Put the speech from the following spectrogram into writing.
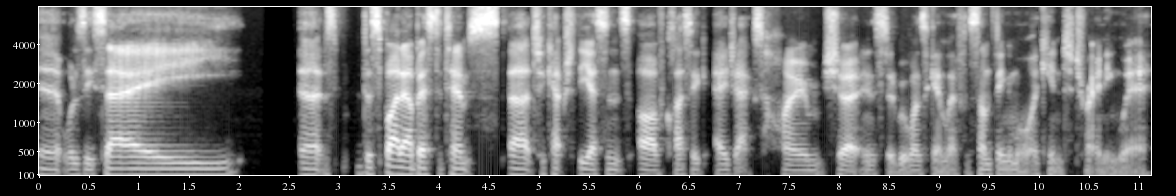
uh, what does he say? Uh, despite our best attempts uh, to capture the essence of classic Ajax home shirt, instead we're once again left with something more akin to training wear.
